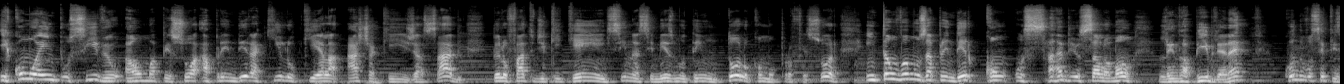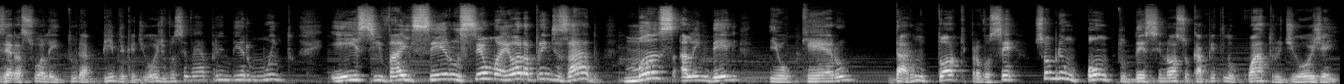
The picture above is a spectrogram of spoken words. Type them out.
E como é impossível a uma pessoa aprender aquilo que ela acha que já sabe, pelo fato de que quem ensina a si mesmo tem um tolo como professor, então vamos aprender com o sábio Salomão, lendo a Bíblia, né? Quando você fizer a sua leitura bíblica de hoje, você vai aprender muito. Esse vai ser o seu maior aprendizado. Mas, além dele, eu quero dar um toque para você sobre um ponto desse nosso capítulo 4 de hoje aí.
